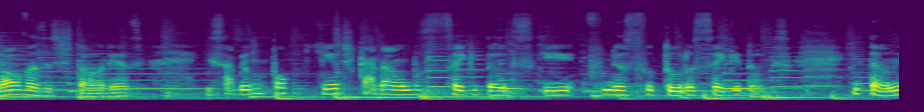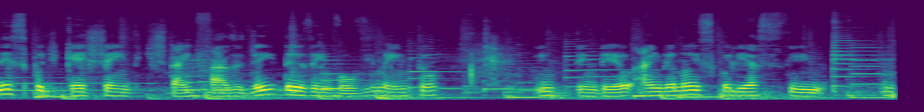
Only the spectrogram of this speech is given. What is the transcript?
novas histórias e saber um pouquinho de cada um dos seguidores que meus futuros seguidores. Então, nesse podcast ainda que está em fase de desenvolvimento, entendeu? Ainda não escolhi assim um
